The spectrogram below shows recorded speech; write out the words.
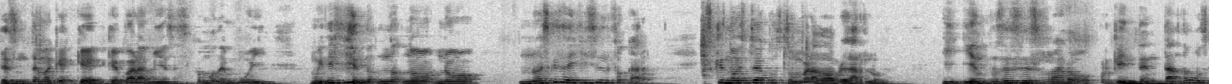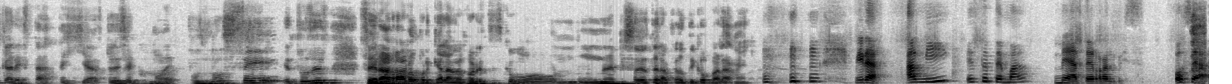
Es un tema que, que, que para mí es así como de muy, muy difícil. No, no, no, no es que sea difícil de tocar, es que no estoy acostumbrado a hablarlo. Y, y, entonces es raro, porque intentando buscar estrategias, te decía como de, pues no sé, entonces será raro, porque a lo mejor esto es como un, un episodio terapéutico para mí. Mira, a mí este tema me aterra, Luis. O sea,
